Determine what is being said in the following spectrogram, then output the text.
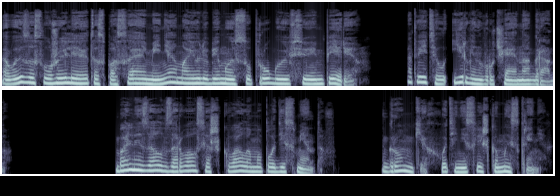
Вы заслужили это, спасая меня, мою любимую супругу и всю империю, ответил Ирвин, вручая награду. Бальный зал взорвался шквалом аплодисментов. Громких, хоть и не слишком искренних.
